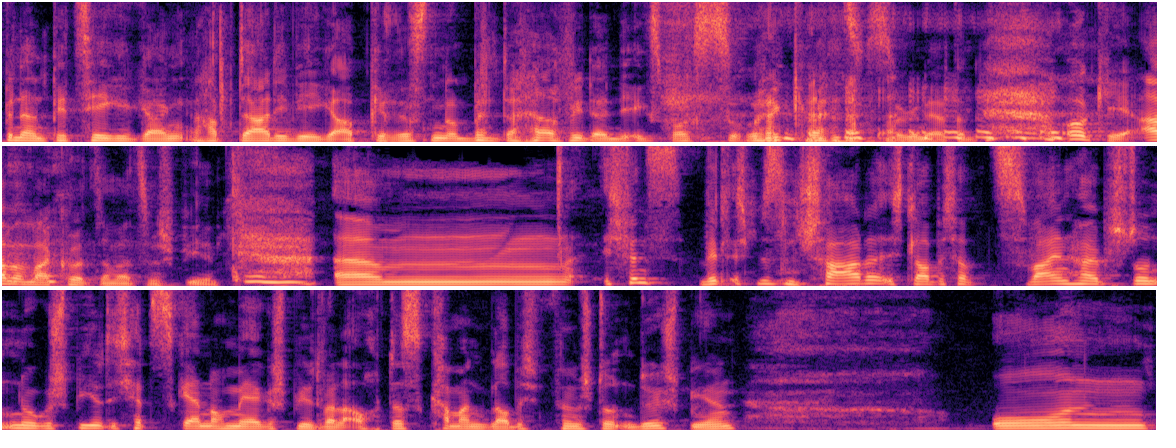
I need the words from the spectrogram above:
bin an den PC gegangen, habe da die Wege abgerissen und bin danach wieder in die Xbox zurück. so okay, aber mal kurz nochmal zum Spiel. Ähm, ich finde es wirklich ein bisschen schade. Ich glaube, ich habe zweieinhalb Stunden nur gespielt. Ich hätte es gerne noch mehr gespielt, weil auch das kann man, glaube ich, fünf Stunden durchspielen. Und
